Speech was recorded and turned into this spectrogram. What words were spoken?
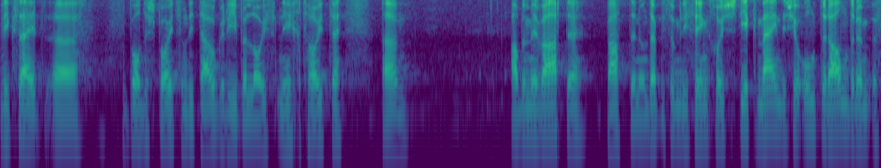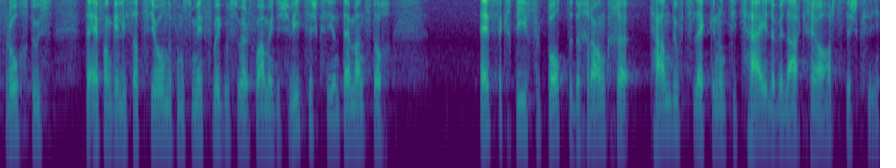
Wie gesagt, äh, Bodenspeuzen und die Augen reiben läuft nicht heute. Ähm, aber wir werden beten. Und etwas, was mir in Sinn kam, ist, die Gemeinde ist ja unter anderem eine Frucht aus der Evangelisation von Smith Wigglesworth, der auch in der Schweiz war. Und dem haben sie doch effektiv verboten, den Kranken die Hände aufzulegen und sie zu heilen, weil er kein Arzt war.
